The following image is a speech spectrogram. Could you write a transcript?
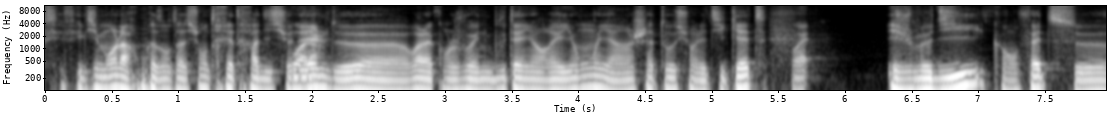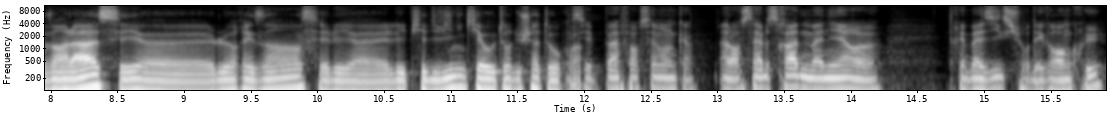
C'est effectivement la représentation très traditionnelle Voilà. de voilà quand je vois une bouteille en rayon, il y a un château sur l'étiquette. Ouais. Et je me dis qu'en fait ce vin-là, c'est le raisin, c'est les, les pieds de vigne qu'il y a autour du château. C'est pas forcément le cas. Alors ça le sera de manière très basique sur des grands crus,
